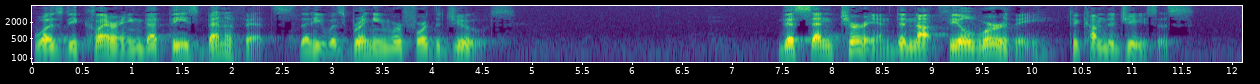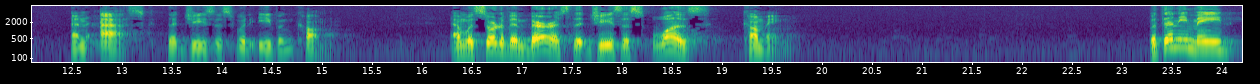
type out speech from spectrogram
was declaring that these benefits that he was bringing were for the Jews. This centurion did not feel worthy to come to Jesus and ask that Jesus would even come, and was sort of embarrassed that Jesus was coming. But then he made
